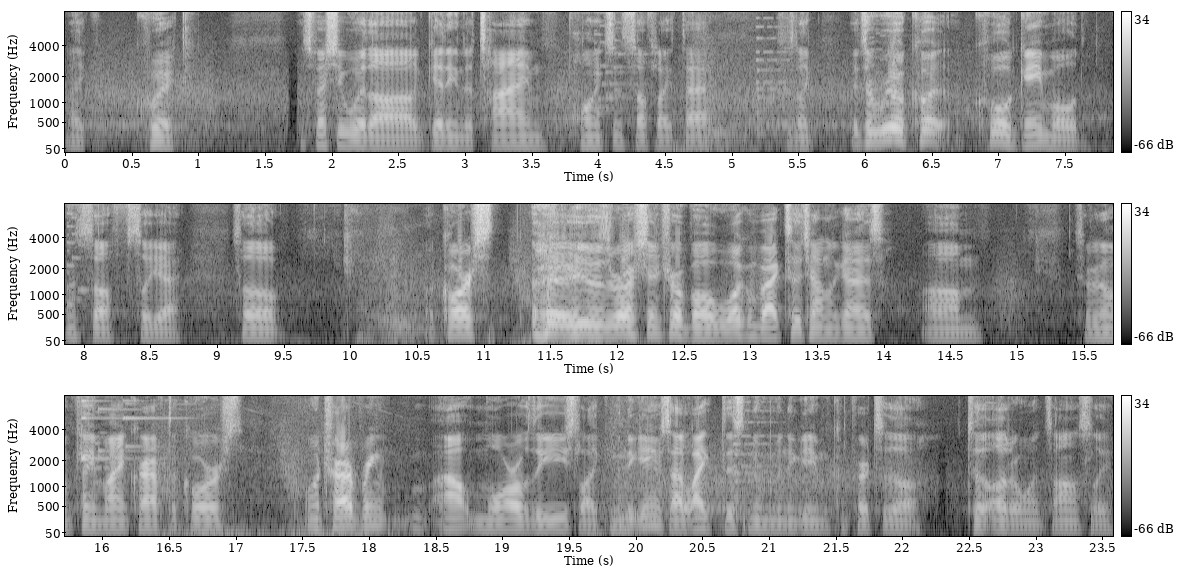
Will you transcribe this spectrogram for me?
like quick especially with uh getting the time points and stuff like that. So it's like it's a real cool cool game mode and stuff. So yeah, so of course it was a rush intro, but welcome back to the channel, guys. Um, so we're gonna play Minecraft, of course. I'm gonna try to bring out more of these like mini games. I like this new mini game compared to the to the other ones, honestly.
